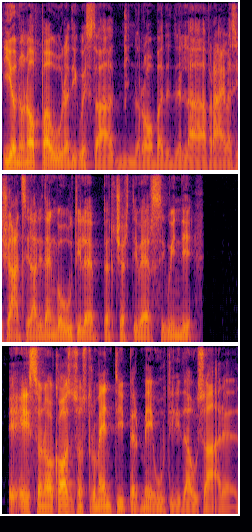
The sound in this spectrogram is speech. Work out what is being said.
io non ho paura di questa mh, roba de- della privacy, cioè, anzi la ritengo utile per certi versi, quindi e, e sono, cose, sono strumenti per me utili da usare.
